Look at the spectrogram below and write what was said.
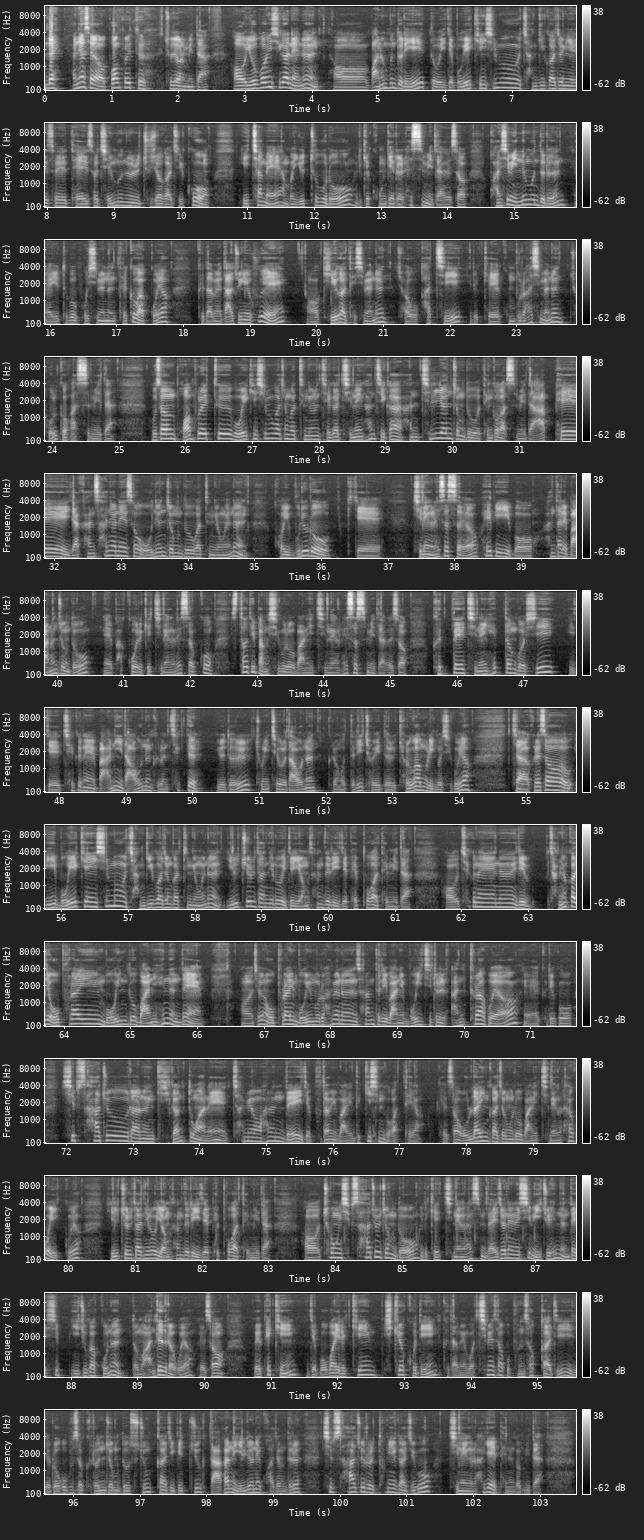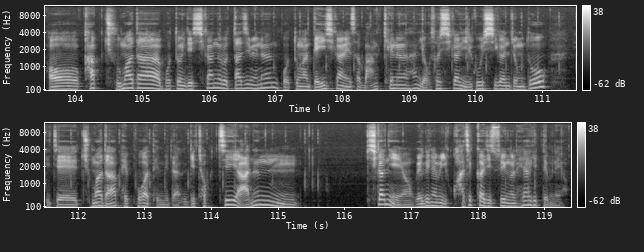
네 안녕하세요 보안 프로젝트 조정입니다 어, 이번 시간에는 어, 많은 분들이 또 이제 모이킹 실무 장기 과정에 대해서 질문을 주셔가지고 이참에 한번 유튜브로 이렇게 공개를 했습니다. 그래서 관심 있는 분들은 예, 유튜브 보시면 될 것 같고요. 그 다음에 나중에 후에 어, 기회가 되시면은 저하고 같이 이렇게 공부를 하시면은 좋을 것 같습니다. 우선 보안 프로젝트 모이킹 실무 과정 같은 경우는 제가 진행한 지가 한 7년 정도 된 것 같습니다. 앞에 약 한 4년에서 5년 정도 같은 경우에는 거의 무료로 이제 진행을 했었어요. 회비 뭐 한 달에 만 원 정도 네, 받고 이렇게 진행을 했었고 스터디 방식으로 많이 진행을 했었습니다. 그래서 그때 진행했던 것이 이제 최근에 많이 나오는 그런 책들 유들 종이책으로 나오는 그런 것들이 저희들 결과물인 것이고요. 자, 그래서 이 모이킹 실무 장기 과정 같은 경우는 일주일 단위로 이제 영상들이 이제 배포가 됩니다. 어, 최근에는 이제 작년까지 오프라인 모임도 많이 했는데 어, 최근 오프라인 모임으로 하면은 사람들이 많이 모이지를 않더라고요. 예, 그리고 14주라는 기간 동안에 참여하는데 이제 부담이 많이 느끼시는 것 같아요. 그래서 온라인 과정으로 많이 진행을 하고 있고요. 일주일 단위로 영상들이 이제 배포가 됩니다. 어, 총 14주 정도 이렇게 진행을 했습니다. 예전에는 12주 했는데 12주 갖고는 너무 안 되더라고요. 그래서 웹 해킹, 이제 모바일 해킹, secure coding, 그 다음에 뭐 침해 사고 분석까지 이제 로그 분석 그런 정도 수준까지 이게 쭉 나가는 일련의 과정들을 14주를 통해 가지고 진행을 하게 되는 겁니다. 어, 각 주마다 보통 이제 시간으로 따지면은 보통 한 4시간에서 많게는 한 6시간, 7시간 정도 이제 주마다 배포가 됩니다. 그게 적지 않은 시간이에요. 왜 그러냐면 이 과제까지 수행을 해야 하기 때문에요.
